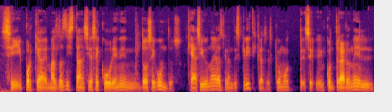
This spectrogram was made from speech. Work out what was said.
Sí, porque además las distancias se cubren en dos segundos, que ha sido una de las grandes críticas. Es como se encontraron el,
